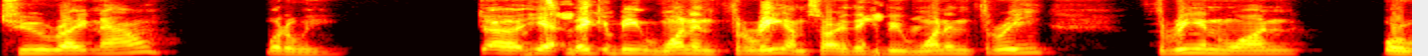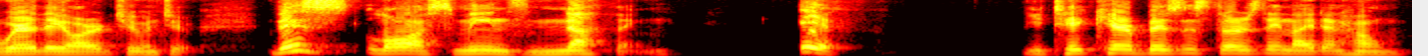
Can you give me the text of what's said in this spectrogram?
two right now. What are we? Uh, yeah, they could be one and three. I'm sorry, they could be one and three, three and one, or where they are two and two. This loss means nothing if you take care of business Thursday night at home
